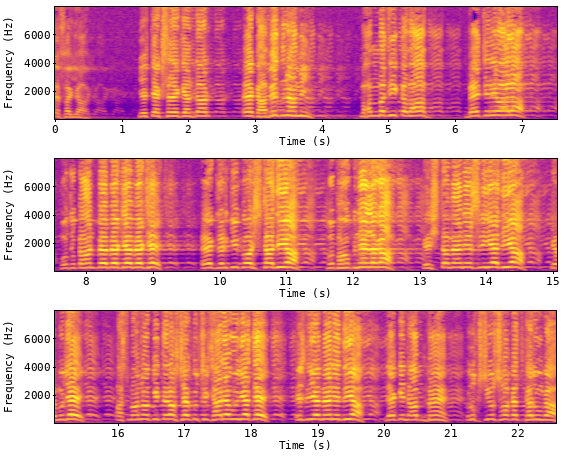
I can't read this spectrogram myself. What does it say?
ایف آئی آر۔ یہ ٹیکسلے کے اندر ایک عابد نامی محمدی کباب بیچنے والا وہ دکان پہ بیٹھے بیٹھے ایک لڑکی کو رشتہ دیا، وہ بھونکنے لگا کہ رشتہ میں نے اس لیے دیا کہ مجھے آسمانوں کی طرف سے کچھ اشارے ہوئے تھے، اس لیے میں نے دیا، لیکن اب میں رخصی اس وقت کروں گا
